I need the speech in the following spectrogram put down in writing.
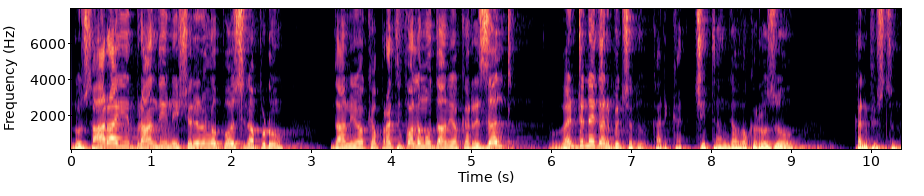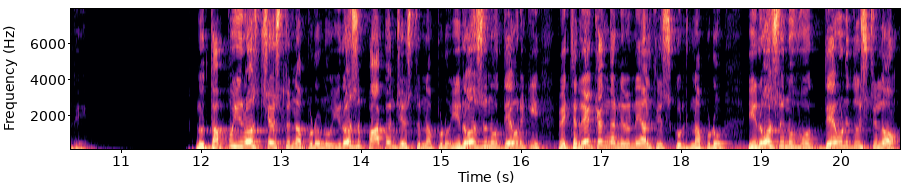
నువ్వు సారాయి బ్రాంది నీ శరీరంలో పోసినప్పుడు దాని యొక్క ప్రతిఫలము దాని యొక్క రిజల్ట్ వెంటనే కనిపించదు. కానీ ఖచ్చితంగా ఒకరోజు కనిపిస్తుంది. నువ్వు తప్పు ఈరోజు చేస్తున్నప్పుడు నువ్వు ఈరోజు పాపం చేస్తున్నప్పుడు ఈరోజు నువ్వు దేవునికి వ్యతిరేకంగా నిర్ణయాలు తీసుకుంటున్నప్పుడు ఈరోజు నువ్వు దేవుని దృష్టిలో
